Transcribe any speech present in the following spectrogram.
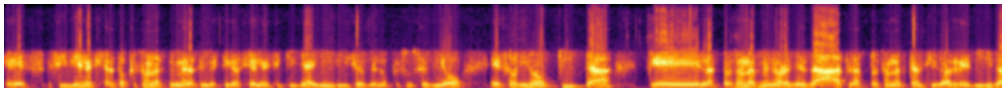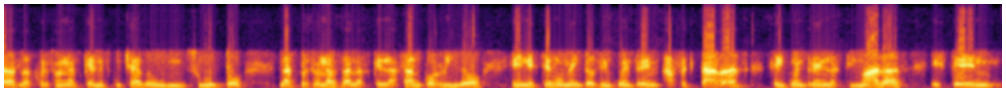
Es, si bien es cierto que son las primeras investigaciones y que ya hay indicios de lo que sucedió, eso no quita que las personas menores de edad, las personas que han sido agredidas, las personas que han escuchado un insulto, las personas a las que las han corrido en este momento se encuentren afectadas, se encuentren lastimadas, estén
